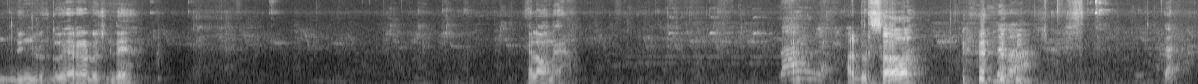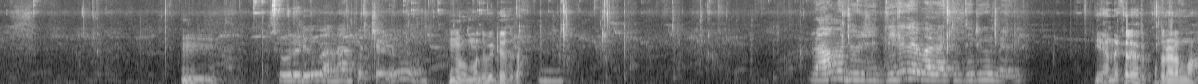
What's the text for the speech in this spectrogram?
దింజుడు ఎర్రగడ్డ వచ్చింది. ఎలా ఉంది? అదుర్సా. సూర్యుడు అన్నానికి వచ్చాడు. ముద్ద పెట్టేదిరా. రాము చూసి తిరిగేవాడు అటు తిరిగి ఉన్నాడు. ఈ ఎండకాలం ఎవరు పోతున్నాడమ్మా?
